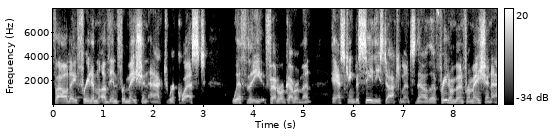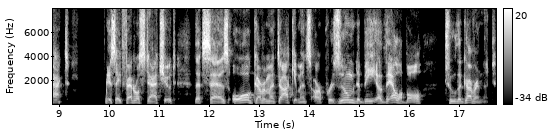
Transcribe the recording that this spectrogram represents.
filed a Freedom of Information Act request with the federal government asking to see these documents. Now, the Freedom of Information Act is a federal statute that says all government documents are presumed to be available to the government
